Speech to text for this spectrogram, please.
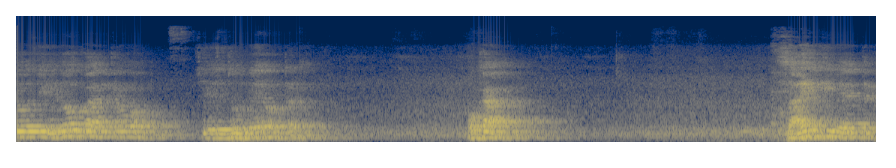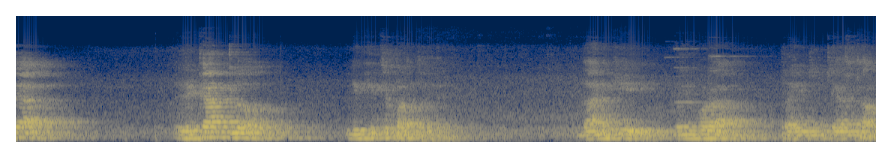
రోజు ఏదో కార్యక్రమం చేస్తూనే ఉంటాడు ఒక సాహితీవేత్తగా రికార్డులో లిఖించబడుతుంది. దానికి మేము కూడా ప్రయత్నం చేస్తాం.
